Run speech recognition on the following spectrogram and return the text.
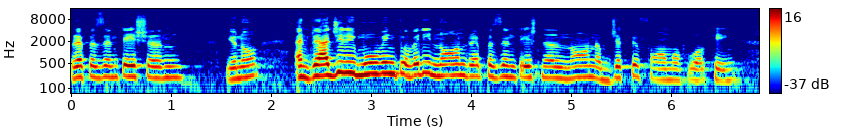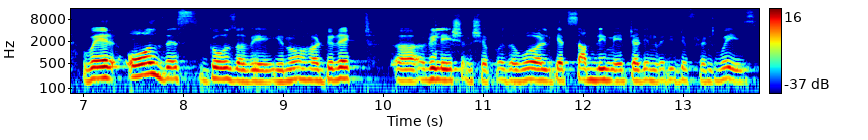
representation, you know, and gradually moving to a very non representational, non objective form of working where all this goes away, you know, her direct uh, relationship with the world gets sublimated in very different ways.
